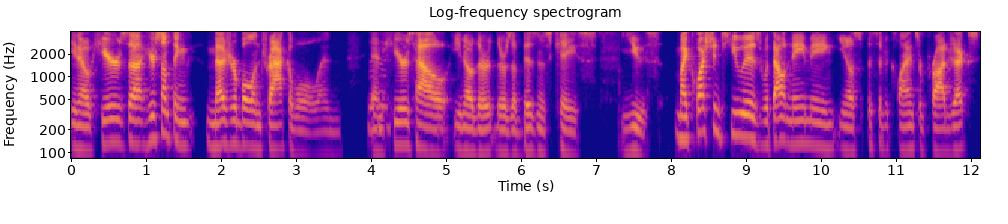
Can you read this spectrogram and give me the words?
you know, here's uh here's something measurable and trackable and mm-hmm. and here's how, you know, there there's a business case use. My question to you is without naming, you know, specific clients or projects,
